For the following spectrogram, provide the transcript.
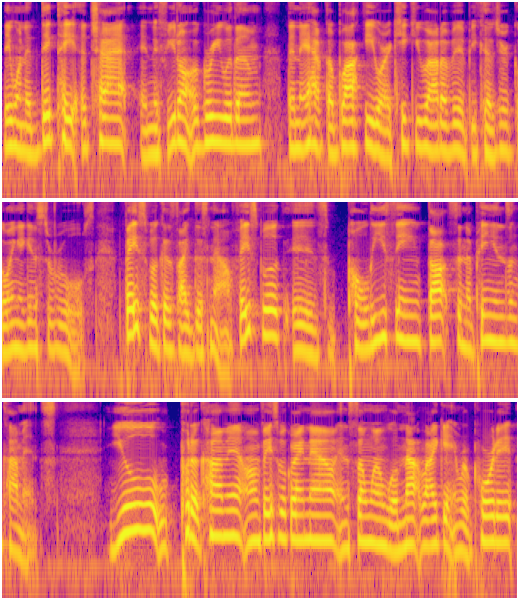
they want to dictate a chat, and if you don't agree with them, then they have to block you or kick you out of it because you're going against the rules. Facebook is like this now. Facebook is policing thoughts and opinions and comments. You put a comment on Facebook right now and someone will not like it and report it,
